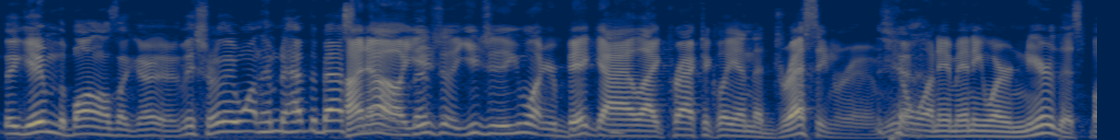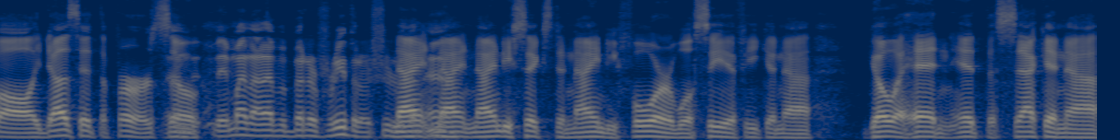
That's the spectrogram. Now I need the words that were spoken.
they gave him the ball. And I was like, are they sure they want him to have the basketball? I know. That- Usually, usually you want your big guy like practically in the dressing room. You don't want him anywhere near this ball. He does hit the first, and so they might not have a better free throw shooter. nine, nine, 96 to 94. We'll see if he can uh, go ahead and hit the second. Uh,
